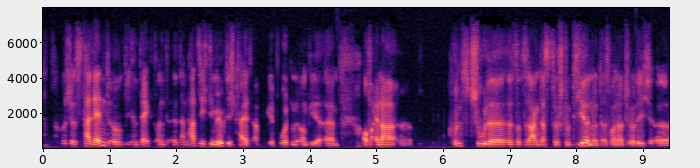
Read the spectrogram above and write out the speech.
tänzerisches Talent irgendwie entdeckt und äh, dann hat sich die Möglichkeit geboten, irgendwie ähm, auf einer äh, Kunstschule äh, sozusagen das zu studieren und das war natürlich, äh, äh,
